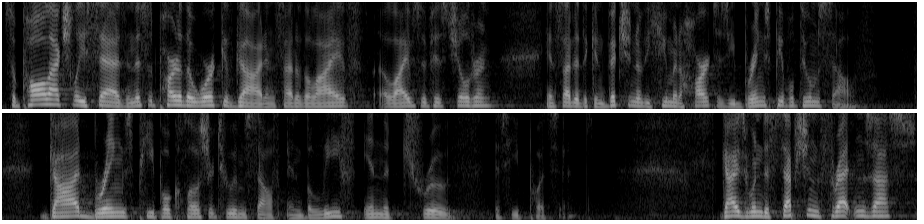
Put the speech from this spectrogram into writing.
So, Paul actually says, and this is part of the work of God inside of the life, lives of His children, inside of the conviction of the human heart as He brings people to Himself. God brings people closer to himself and belief in the truth, as he puts it. Guys, when deception threatens us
